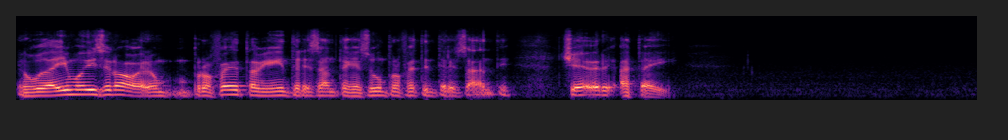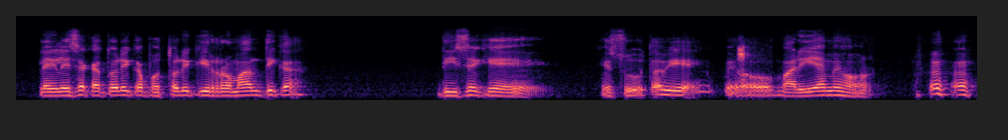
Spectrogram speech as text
El judaísmo dice, no, era un profeta bien interesante, Jesús un profeta interesante, chévere, hasta ahí. La iglesia católica, apostólica y romántica dice que Jesús está bien, pero María es mejor.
